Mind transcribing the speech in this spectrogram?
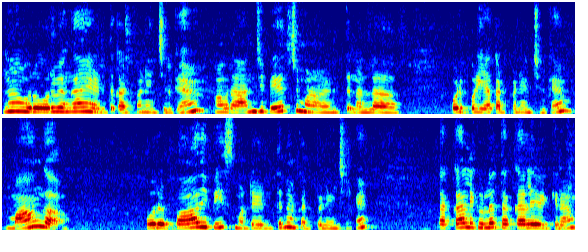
நான் ஒரு ஒரு வெங்காயம் எடுத்து கட் பண்ணி வச்சுருக்கேன். ஒரு அஞ்சு பேரிச்சி மரம் எடுத்து நல்லா பொடி பொடியாக கட் பண்ணி வச்சுருக்கேன். மாங்காய் ஒரு பாதி பீஸ் மட்டும் எடுத்து நான் கட் பண்ணி வச்சுருக்கேன். தக்காளிக்குள்ளே தக்காளி வைக்கிறேன்.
